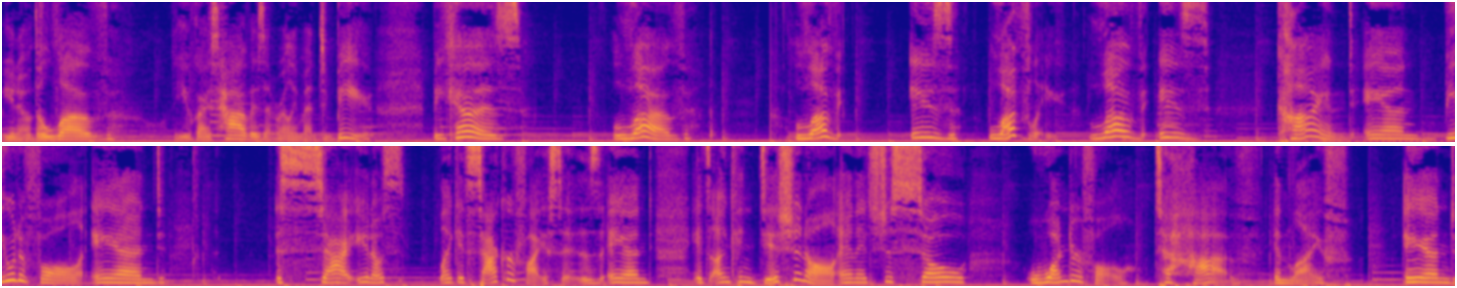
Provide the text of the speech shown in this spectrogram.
you know the love that you guys have isn't really meant to be. Because love love is lovely. Love is kind and beautiful and you know like it sacrifices and it's unconditional and it's just so wonderful to have in life. And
